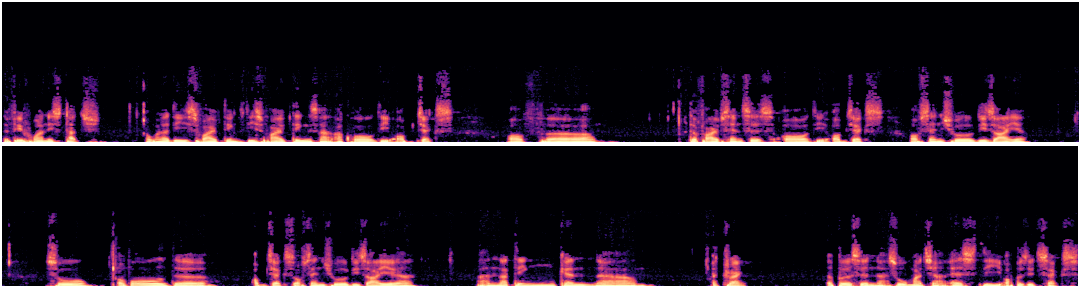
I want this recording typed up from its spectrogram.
The fifth one is touch. What are these five things? These five things uh, are called the objects of uh, the five senses or the objects of sensual desire. So, of all the objects of sensual desire, uh, nothing can um, attract a person uh, so much uh, as the opposite sex.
